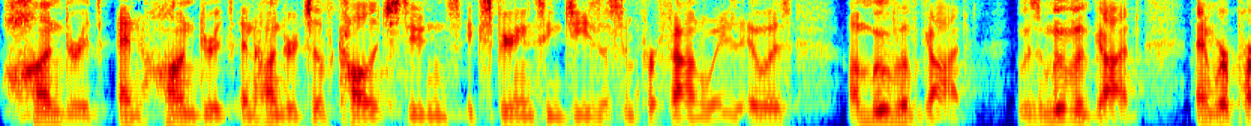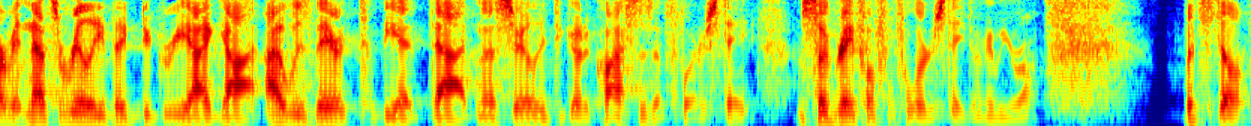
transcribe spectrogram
hundreds and hundreds and hundreds of college students experiencing Jesus in profound ways. It was a move of God. It was a move of God, and we're part of it. And that's really the degree I got. I was there to be at that, necessarily to go to classes at Florida State. I'm so grateful for Florida State, don't get me wrong. But still.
